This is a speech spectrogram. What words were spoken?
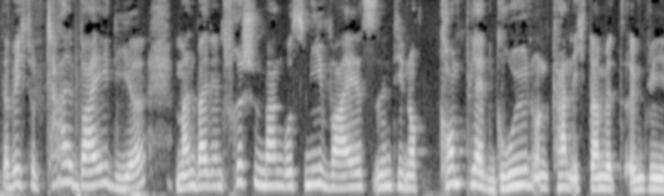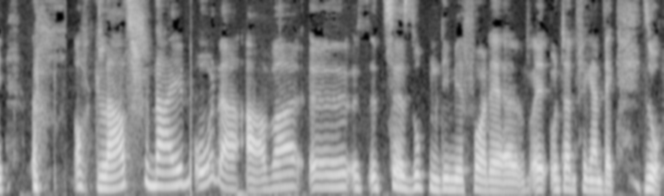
da bin ich total bei dir, man bei den frischen Mangos nie weiß, sind die noch komplett grün und kann ich damit irgendwie auch Glas schneiden oder aber äh, zersuppen die mir vor der äh, unter den Fingern weg. So,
